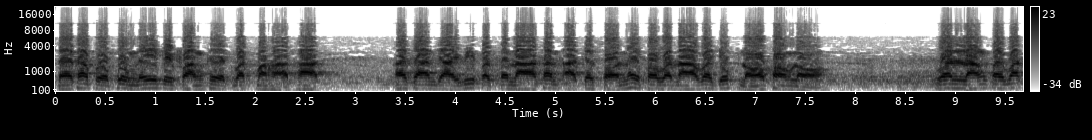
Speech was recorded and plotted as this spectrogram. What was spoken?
แต่ถ้าเผื่อพรุ่งนี้ไปฟังเทศวัดมหาธาตุ อาจารย์ใหญ่วิปัสสนาท่านอาจจะสอนให้ภาวนาว่ายกหนอพองหนอ วันหลังไปวัด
